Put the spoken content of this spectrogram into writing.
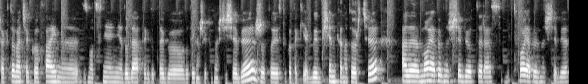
traktować jako fajne wzmocnienie, dodatek do tego, do tej naszej pewności siebie, że to jest tylko taki jakby wisienka na torcie, ale moja pewność siebie od teraz, twoja pewność siebie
